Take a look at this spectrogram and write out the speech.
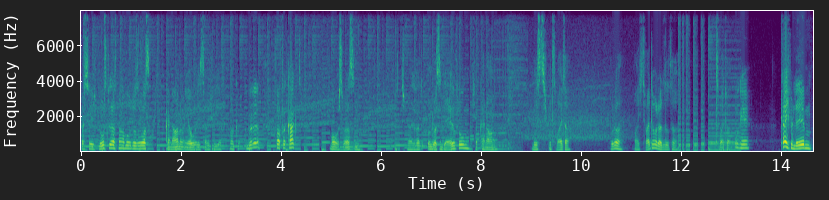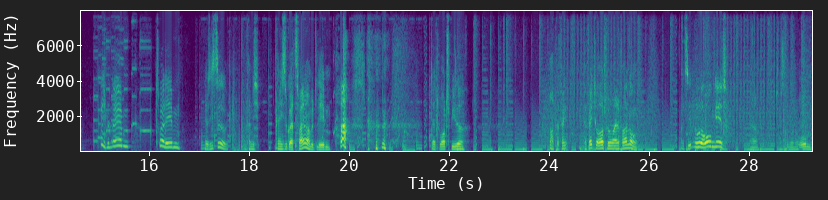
weiß nicht, ich losgelassen habe oder sowas. Keine Ahnung. Jo, jetzt habe ich wieder verkackt. verkackt. Oh, was war das denn? Ich bin gerade irgendwas hinterhergeflogen? Ich habe keine Ahnung. Mist, ich bin Zweiter. Oder? War ich Zweiter oder Dritter? Zweiter. Okay. Kann ich mit. Kann ich mit. Zwei Leben. Ja, siehst du, kann ich, kann ich sogar zweimal mitleben. Ha! Dead Wortspiele. Oh, perfekt, perfekter Ort für meine Verhandlung. Weil es nur nach oben geht. Ja, das ist nur nach oben.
